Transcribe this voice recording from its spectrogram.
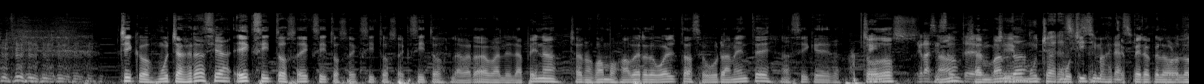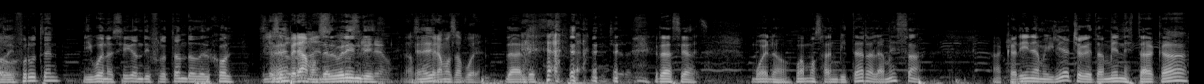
Chicos, muchas gracias. Éxitos, éxitos, éxitos, éxitos. La verdad vale la pena. Ya nos vamos a ver de vuelta seguramente. Así que todos, gracias ¿no? a ustedes. Ya en banda. Sí, muchas gracias. Muchísimas gracias. Espero que lo, disfruten. Y bueno, sigan disfrutando del hall. Los ¿eh? esperamos. Del brindis. Los ¿eh? esperamos afuera. Dale. gracias. Bueno, vamos a invitar a la mesa a Karina Migliacho, que también está acá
